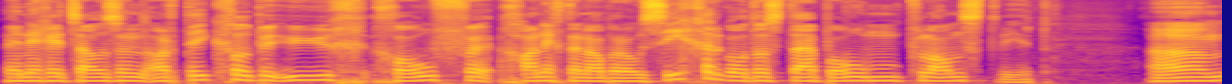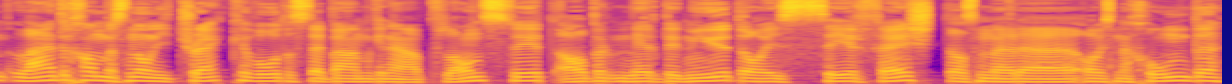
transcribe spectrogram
Wenn ich jetzt also einen Artikel bei euch kaufe, kann ich dann aber auch sicher gehen, dass der Baum gepflanzt wird? Ähm, leider kann man es noch nicht tracken, wo das der Baum genau gepflanzt wird, aber wir bemühen uns sehr fest, dass wir äh, unseren Kunden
